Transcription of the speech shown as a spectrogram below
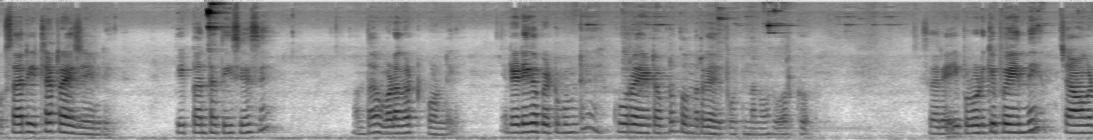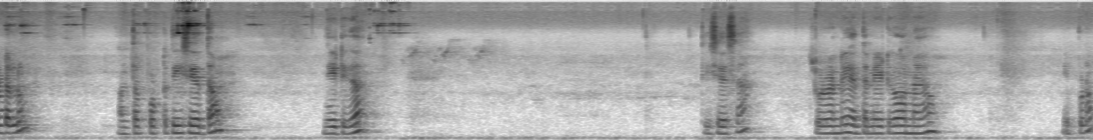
ఒకసారి ఇట్లా ట్రై చేయండి. పిప్పంతా తీసేసి అంతా వడగట్టుకోండి. రెడీగా పెట్టుకుంటే కూర అయ్యేటప్పుడు తొందరగా అయిపోతుంది అన్నమాట వర్క్. సరే ఇప్పుడు ఉడికిపోయింది చామగడ్డలు. అంత పొట్టు తీసేద్దాం. నీట్గా. తీసేసా. చూడండి ఎంత నీట్గా ఉన్నాయో. ఇప్పుడు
